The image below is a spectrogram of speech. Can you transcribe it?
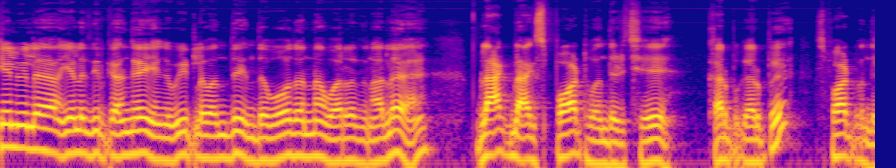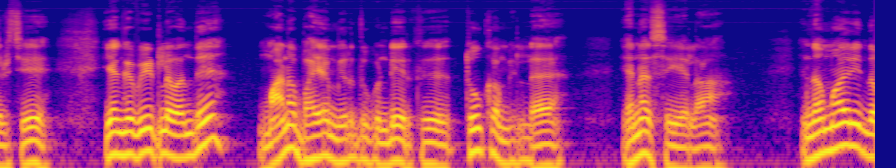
கேள்வியில் எழுதியிருக்காங்க. எங்கள் வீட்டில் வந்து இந்த ஓதன்னா வர்றதுனால பிளாக் பிளாக் ஸ்பாட் வந்துடுச்சு. கருப்பு கருப்பு ஸ்பாட் வந்துடுச்சு. எங்கள் வீட்டில் வந்து மன பயம் இருந்து கொண்டே இருக்குது தூக்கம் இல்லை. என்ன செய்யலாம்? இந்த மாதிரி இந்த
